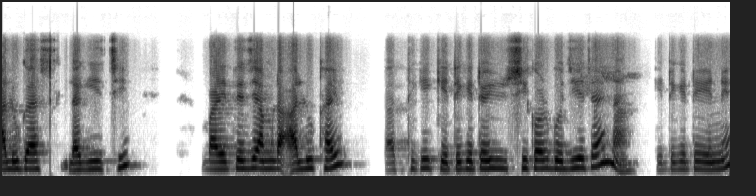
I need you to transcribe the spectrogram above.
আলু গাছ লাগিয়েছি। বাড়িতে যে আমরা আলু খাই, তার থেকে কেটে কেটে ওই শিকড় গজিয়ে যায় না, কেটে কেটে এনে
